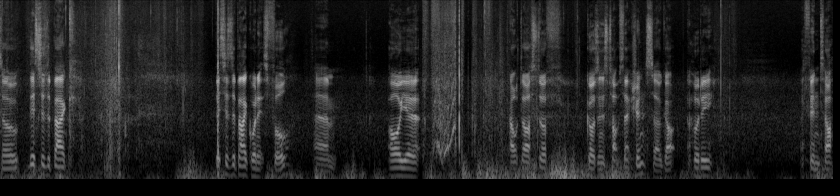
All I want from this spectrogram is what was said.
So this is the bag this is the bag when it's full. Um, all your outdoor stuff goes in this top section. So I've got a hoodie a thin top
